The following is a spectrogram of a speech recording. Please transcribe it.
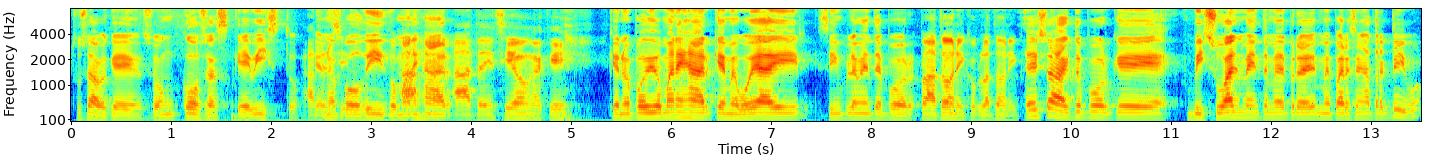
Tú sabes que son cosas que he visto, que no he podido manejar. atención aquí que no he podido manejar, que me voy a ir simplemente por... Platónico, platónico. Exacto, porque visualmente me, me parecen atractivos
